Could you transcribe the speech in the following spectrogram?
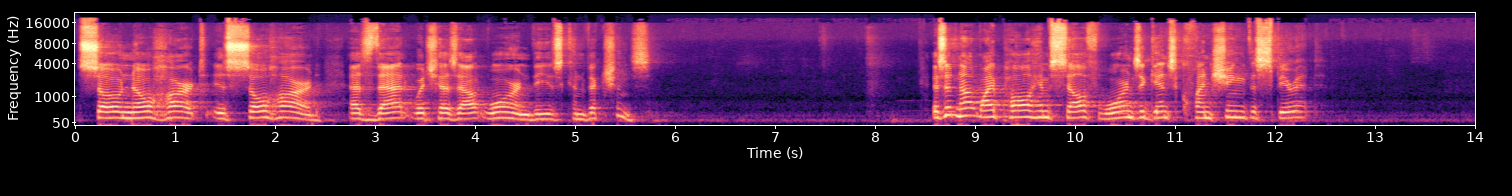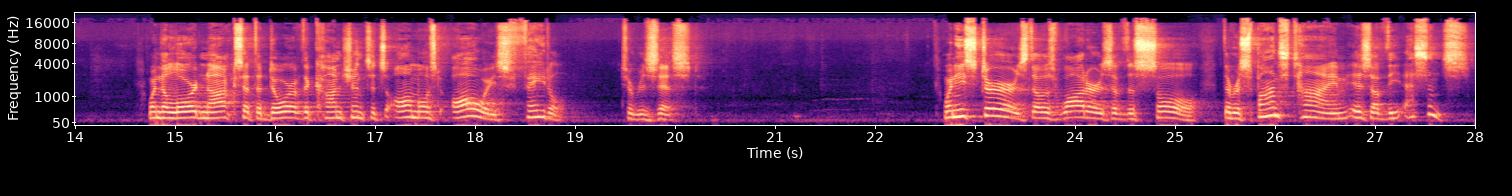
So no heart is so hard as that which has outworn these convictions. Is it not why Paul himself warns against quenching the Spirit? When the Lord knocks at the door of the conscience, it's almost always fatal to resist. When he stirs those waters of the soul, the response time is of the essence.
